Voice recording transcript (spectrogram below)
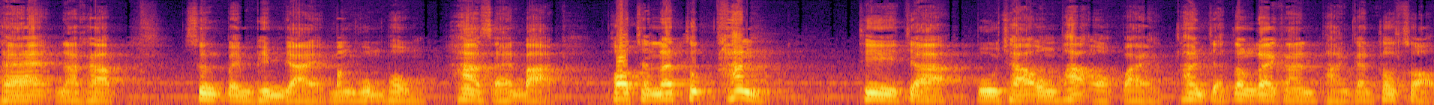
แท้นะครับ ซึ่งเป็นพิมพ์ใหญ่บางคุ้มพรม5 0 0แสนบาท เพราะฉะนั้นทุกท่านที่จะบูชาองค์พระออกไป ท่านจะต้องได้การผ่านการทดสอบ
